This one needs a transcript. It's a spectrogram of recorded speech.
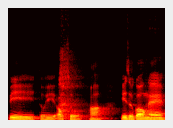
必对恶处，啊，意思讲呢，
